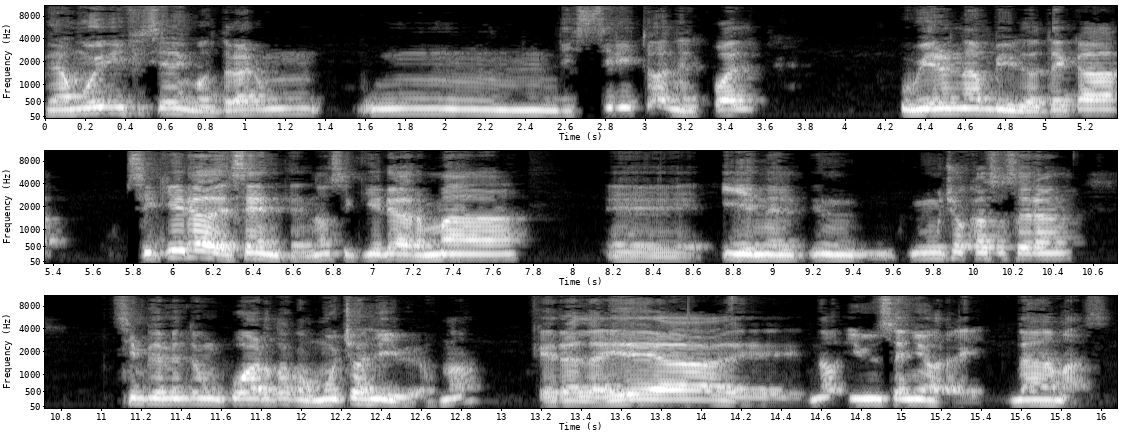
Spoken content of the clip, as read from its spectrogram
Era muy difícil encontrar un, un distrito en el cual hubiera una biblioteca siquiera decente, ¿no? Siquiera armada eh, y en, muchos casos eran simplemente un cuarto con muchos libros, ¿no? Que era la idea, de, ¿no? Y un señor ahí, nada más.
